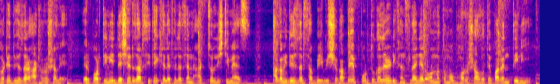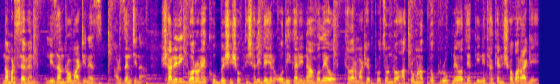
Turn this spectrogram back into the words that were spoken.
ঘটে দু হাজার আঠারো সালে। এরপর তিনি দেশের জার্সিতে খেলে ফেলেছেন আটচল্লিশটি ম্যাচ। আগামী দুই বিশ্বকাপে পর্তুগালের ডিফেন্স লাইনের অন্যতম ভরসা হতে পারেন তিনি। Number seven, Lisandro Martinez, Argentina. শারীরিক গড়নে খুব বেশি শক্তিশালী দেহের অধিকারী না হলেও খেলার মাঠে প্রচণ্ড আক্রমণাত্মক রূপ নেওয়াতে তিনি থাকেন সবার আগে।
